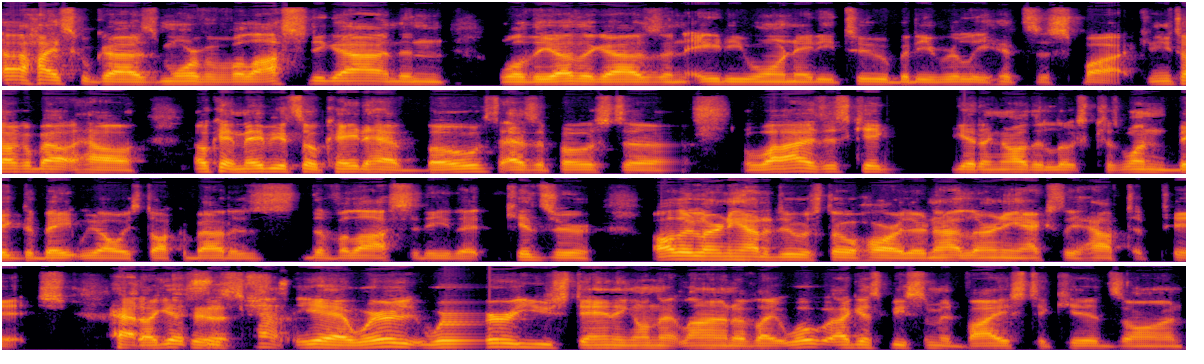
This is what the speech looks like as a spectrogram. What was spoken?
a high school guy, is more of a velocity guy, and then well the other guy's an 81, 82, but he really hits his spot. Can you talk about how okay maybe it's okay to have both as opposed to why is this kid getting all the looks because one big debate we always talk about is the velocity that kids are all they're learning how to do is throw hard. They're not learning actually how to pitch. How so I guess kind of, yeah, where where are you standing on that line of like what I guess be some advice to kids on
